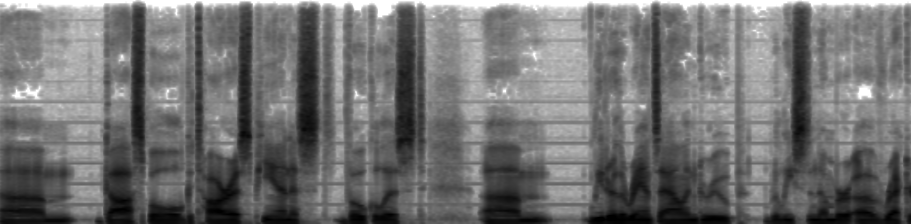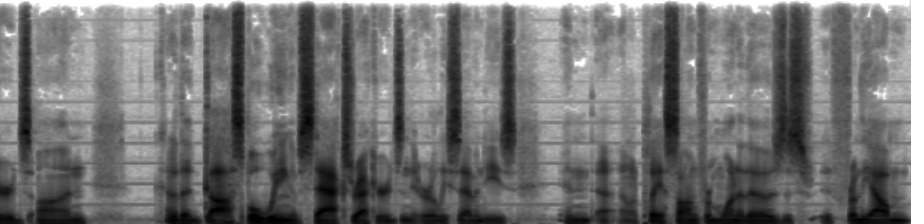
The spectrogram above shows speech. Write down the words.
um, gospel guitarist, pianist, vocalist, um, leader of the Rance Allen group. Released a number of records on kind of the gospel wing of Stax Records in the early 70s. And uh, I want to play a song from one of those. It's from the album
